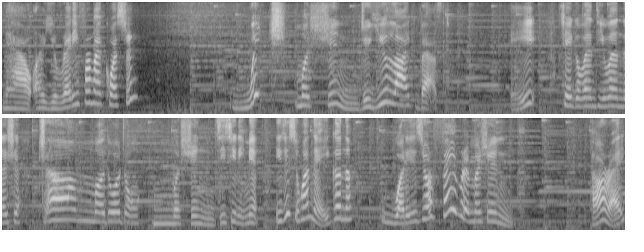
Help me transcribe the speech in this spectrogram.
Now, are you ready for my question? Which machine do you like best? 诶，这个问题问的是这么多种 machine 机器里面，你最喜欢哪一个呢？What is your favorite machine? Alright,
